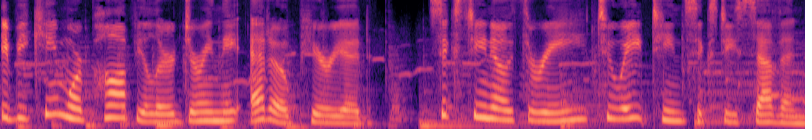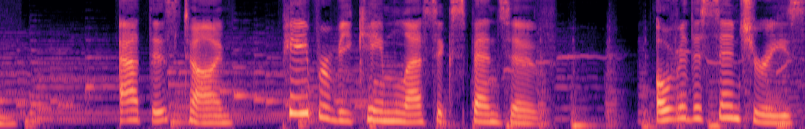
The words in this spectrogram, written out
it became more popular during the Edo period, 1603 to 1867. At this time, paper became less expensive. Over the centuries,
